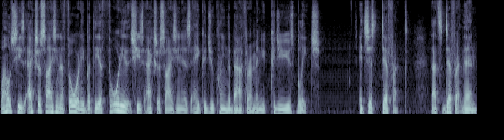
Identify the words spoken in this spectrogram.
Well, she's exercising authority, but the authority that she's exercising is, hey, could you clean the bathroom and you, could you use bleach? It's just different. That's different than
